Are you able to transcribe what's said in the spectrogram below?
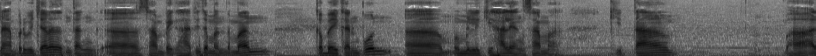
Nah berbicara tentang uh, sampai ke hati teman-teman, kebaikan pun uh, memiliki hal yang sama. Kita uh,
